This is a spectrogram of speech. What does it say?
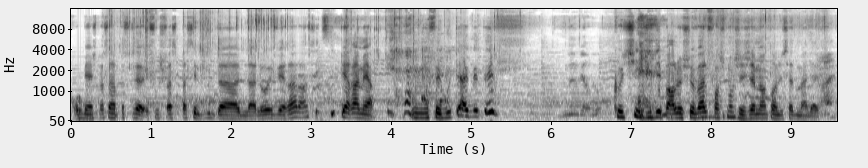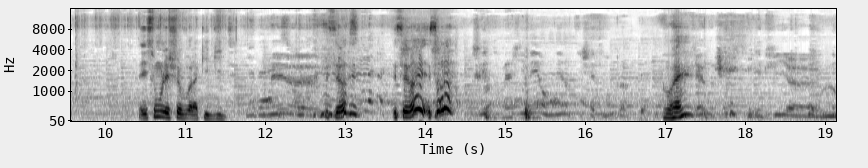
Trop bien, je pense ça parce que il faut que je fasse passer le goût de la- de l'aloe vera là, c'est hyper amer. Ils m'ont fait goûter à côté. Verre d'eau. Coaching guidé par le cheval, franchement, j'ai jamais entendu ça de ma life. Et ils sont où les chevaux là qui guident euh, C'est vrai C'est vrai, ils sont là j'ai imaginé emmener un petit Shetland. Ouais. Et puis, euh, bon,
